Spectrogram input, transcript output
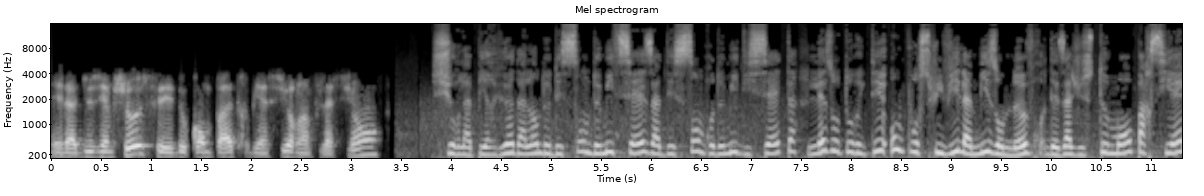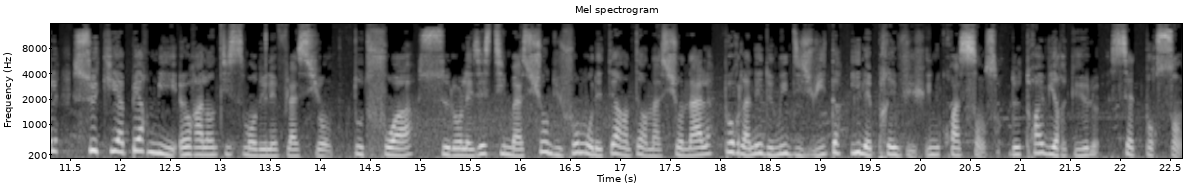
Et la deuxième chose, c'est de combattre bien sûr l'inflation, sur la période allant de décembre 2016 à décembre 2017, les autorités ont poursuivi la mise en œuvre des ajustements partiels, ce qui a permis un ralentissement de l'inflation. Toutefois, selon les estimations du Fonds monétaire international, pour l'année 2018, il est prévu une croissance de 3,7%.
